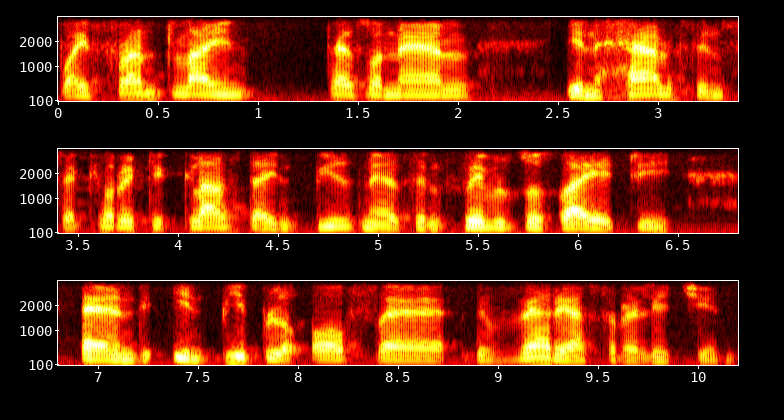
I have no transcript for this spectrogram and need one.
by frontline personnel in health and security cluster, in business and civil society, and in people of uh, the various religions.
